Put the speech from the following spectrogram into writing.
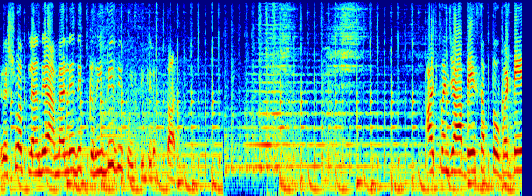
ਰਿਸ਼ਵਤ ਲੈਂਦੇ ਐਮਐਲਏ ਦੇ ਕਰੀਬੀ ਦੀ ਹੋਈ ਸੀ ਗ੍ਰਿਫਤਾਰੀ। ਅੱਜ ਪੰਜਾਬ ਦੇ ਸਭ ਤੋਂ ਵੱਡੇ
